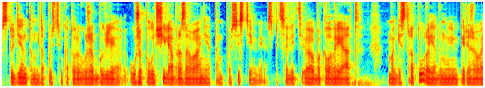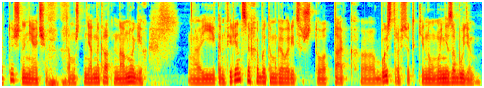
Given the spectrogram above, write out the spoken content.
студентам, допустим, которые уже были, уже получили образование там по системе специалити... Э, бакалавриат, магистратура, я думаю, им переживать точно не о чем, потому что неоднократно на многих э, и конференциях об этом говорится, что так э, быстро все-таки, ну, мы не забудем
